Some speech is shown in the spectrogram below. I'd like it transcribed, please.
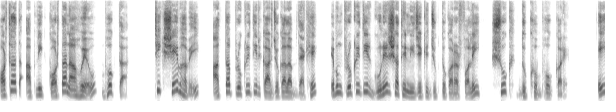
অর্থাৎ আপনি কর্তা না হয়েও ভোক্তা। ঠিক সেভাবেই আত্মা প্রকৃতির কার্যকলাপ দেখে এবং প্রকৃতির গুণের সাথে নিজেকে যুক্ত করার ফলেই সুখ দুঃখ ভোগ করে। এই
